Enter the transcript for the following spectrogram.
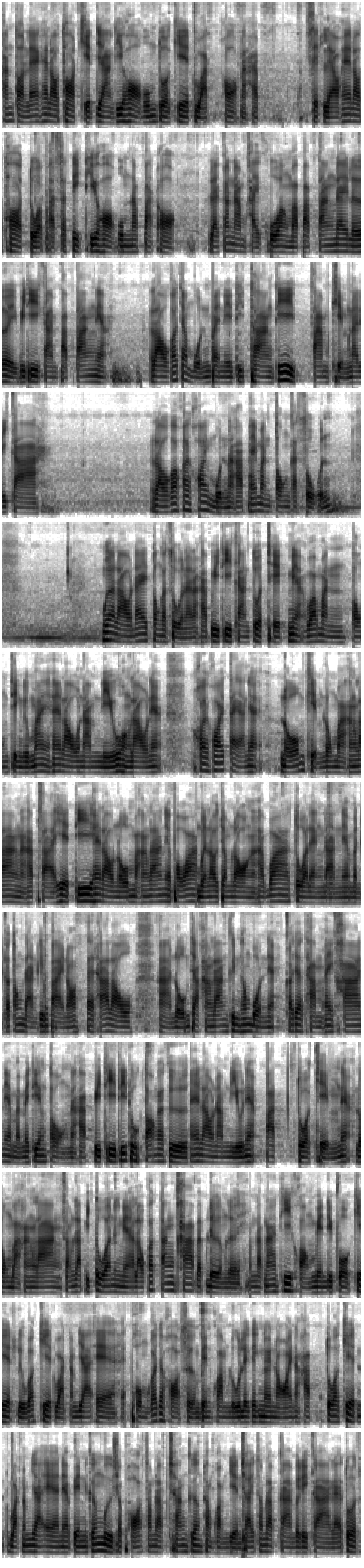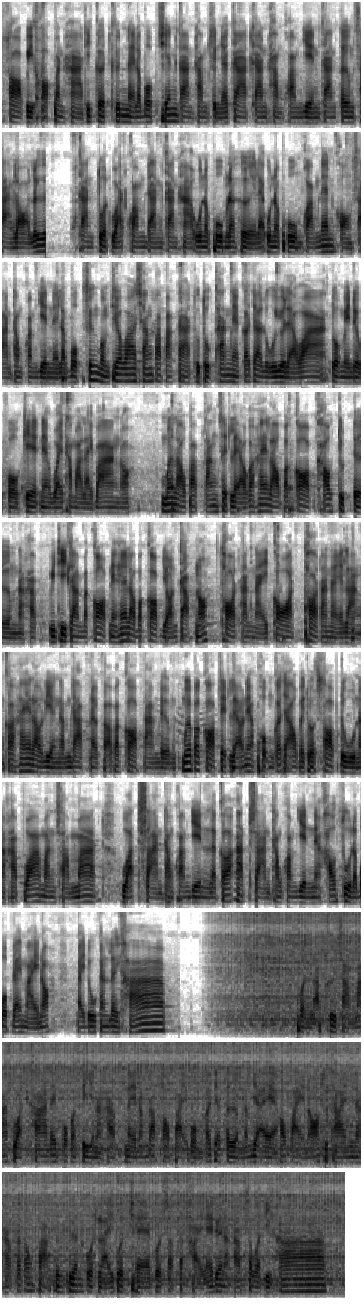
ขั้นตอนแรกให้เราถอดเกจยางที่ห่อหุ้มตัวเกจวัดออกนะครับ เสร็จแล้วให้เราถอดตัวพลาสติกที่ห่อหุ้มหน้าปัดออก แล้วก็นำไขควงมาปรับตั้งได้เลย วิธีการปรับตั้งเนี่ยเราก็จะหมุนไปในทิศทางที่ตามเข็มนาฬิกา เราก็ค่อยๆหมุนนะครับ ให้มันตรงกับศูนย์เมื่อเราได้ตรงกับศูนย์แล้วนะครับ วิธีการตรวจเช็คเนี่ยว่ามันตรงจริงหรือไม่ให้เรานำนิ้วของเราเนี่ยค่อยๆ แตะเนี่ยโน้มเข็มลงมาข้างล่างนะครับ สาเหตุที่ให้เราโน้มมาข้างล่างเนี่ยเพราะว่าเหมือนเราจำลองนะครับว่าตัวแรงดันเนี่ยมันก็ต้องดันขึ้นไปเนาะแต่ถ้าเราอ่าโน้มจากข้างล่างขึ้นข้างบนเนี่ยก็จะทำให้ค่าเนี่ยมันไม่เที่ยงตรงนะครับ วิธีที่ถูกต้องก็คือให้เรานำนิ้วเนี่ยปัด ตัวเข็มเนี่ยลงมาข้างล่างสำหรับอีกตัวหนึ่งเนี่ยเราก็ตั้งค่าแบบเดิมเลยสำหรับหน้าที่ของเมนดิโฟเกตหรือว่าเกจวัดน้ำยาแอร์ผมก็จะขอเสริมเป็นความรู้เล็กๆ น้อยๆนะครับตัวเกจวัดน้ำยาแอร์เนี่ยเป็นเครื่องมือเฉพาะสำหรับช่างเครื่องทำความเย็นใช้สำหรับการบริการ และตรวจสอบวิเคราะห์ปัญหาที่เกิดขึ้นในระบบ เช่น การทำสุญญากาศการทำความเย็นการเติมสารหล่อลื่น การตรวจวัดความดันการหาอุณหภูมิระเหย และอุณหภูมิความแน่นของสารทำความเย็นในระบบ ซึ่งผมเชื่อว่าช่างปรับอากาศทุกๆ ท่านเนี่ยก็จะรู้อยู่แล้วว่าตัวเมนเดลโฟเกตเนี่ยไว้ทำอะไรบ้างเนาะ เมื่อเราปรับตั้งเสร็จแล้วก็ให้เราประกอบเข้าจุดเดิมนะครับ วิธีการประกอบเนี่ยให้เราประกอบย้อนกลับเนาะถอดอันไหนก่อนถอดอันไหนหลังก็ให้เราเรียงลำดับ แล้วก็ประกอบตามเดิม เมื่อประกอบเสร็จแล้วเนี่ยผมก็จะเอาไปทดสอบดูนะครับว่ามันสามารถวัดสารทำความเย็น แล้วก็อัดสารทำความเย็นเนี่ยเข้าสู่ระบบได้ไหมเนาะไปดูกันเลยครับ ลับคือสามารถวัดค่าได้ปกตินะครับ ในลำดับต่อไปผมก็จะเติมน้ำยาแอร์เข้าไปเนาะ สุดท้ายนี้นะครับ ก็ต้องฝากเพื่อนๆ กดไลค์ กดแชร์ กด subscribe ให้ด้วยนะครับ สวัสดีครับ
